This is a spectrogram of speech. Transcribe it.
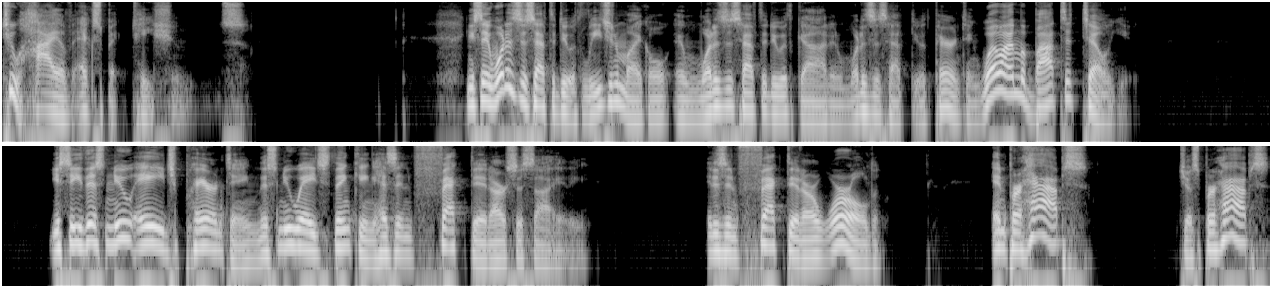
too high of expectations. You say, what does this have to do with Legion of Michael? And what does this have to do with God? And what does this have to do with parenting? Well, I'm about to tell you. You see, this new age parenting, this new age thinking has infected our society. It has infected our world. And perhaps, just perhaps,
